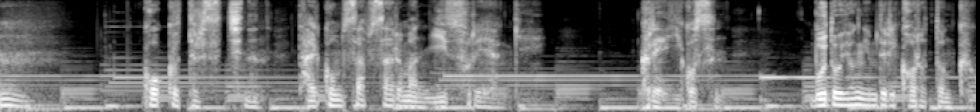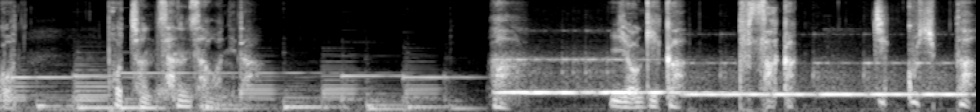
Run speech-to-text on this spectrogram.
음, 코끝을 스치는 달콤 쌉싸름한 이 술의 향기. 그래 이곳은 무도 형님들이 걸었던 그곳 포천 산사원이다. 아, 여기가 부사각 찍고 싶다.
